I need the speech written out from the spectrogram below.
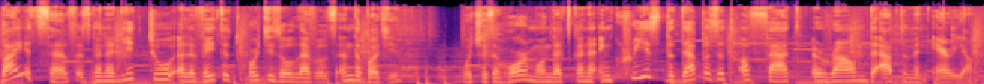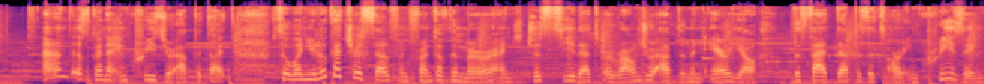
by itself is going to lead to elevated cortisol levels in the body, which is a hormone that's going to increase the deposit of fat around the abdomen area and is going to increase your appetite. So when you look at yourself in front of the mirror and you just see that around your abdomen area the fat deposits are increasing,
